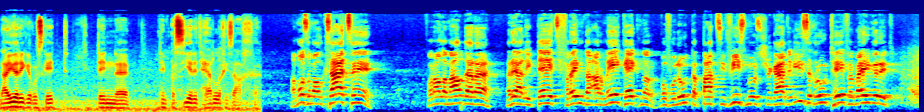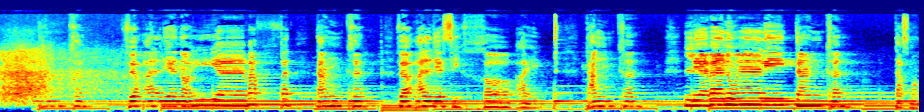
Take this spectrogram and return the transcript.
Neuerungen die es gibt, dann, äh, dann passieren herrliche Sachen. Man muss einmal gesagt sein, vor allem all der realitätsfremden Armeegegner, die von lauter Pazifismus schon gerne den Eisenkrauttee verweigern. Danke für all die neuen Waffen. Danke für all die Sicherheit. Danke, liebe Ueli, danke, dass man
